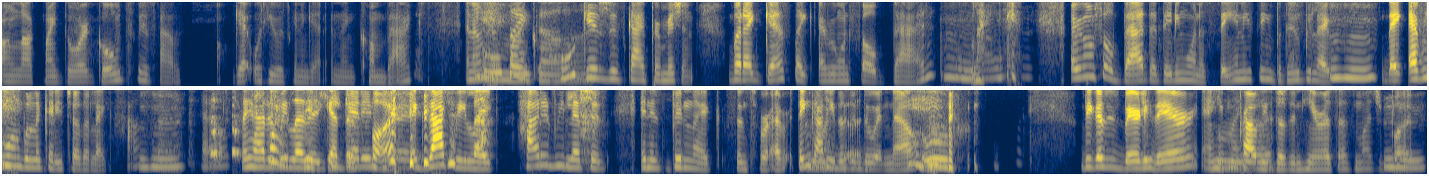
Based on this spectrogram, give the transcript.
unlock my door, go to his house, get what he was gonna get, and then come back. And I'm Oh just my like, who gives this guy permission? But I guess like everyone felt bad. Like everyone felt bad that they didn't want to say anything, but they would be like, mm-hmm. like everyone would look at each other like, how Mhm. the hell? Like, how did we let did it get this in far? exactly. Like, how did we let this? And it's been like since forever. Thank Oh God he doesn't do it now. Because he's barely there and he Oh probably gosh. doesn't hear us as much. But Mhm.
